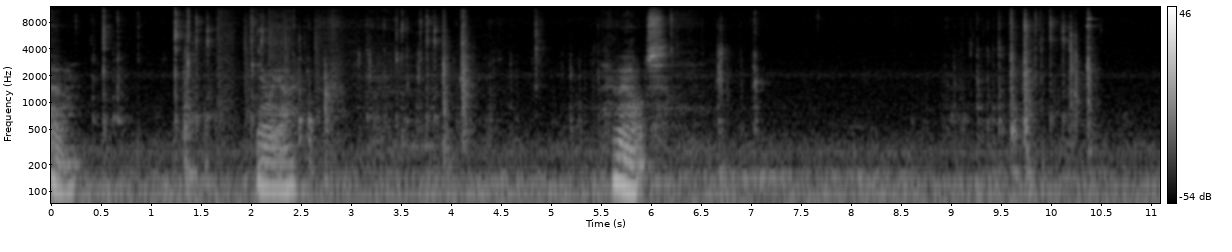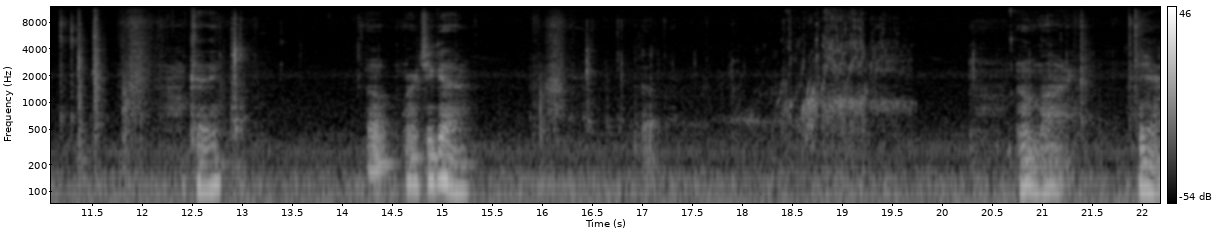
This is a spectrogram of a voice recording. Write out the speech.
Oh. There we are. Who else? Okay. Oh, where'd you go? Oh my. Here.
